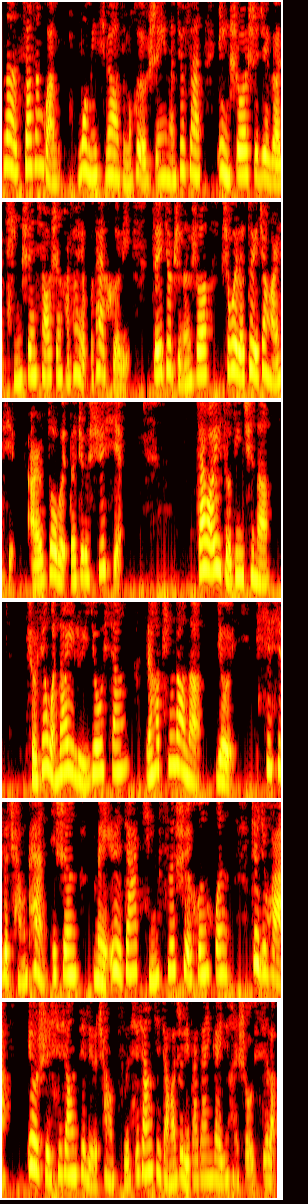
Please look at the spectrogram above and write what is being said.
那潇湘馆莫名其妙怎么会有声音呢？就算硬说是这个琴声、箫声，好像也不太合理。所以就只能说是为了对仗而写，而作为的这个虚写。贾宝玉走进去呢，首先闻到一缕幽香，然后听到呢有细细的长叹一声：“每日家情思睡昏昏。”这句话又是《西厢记》里的唱词。《西厢记》讲到这里，大家应该已经很熟悉了。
